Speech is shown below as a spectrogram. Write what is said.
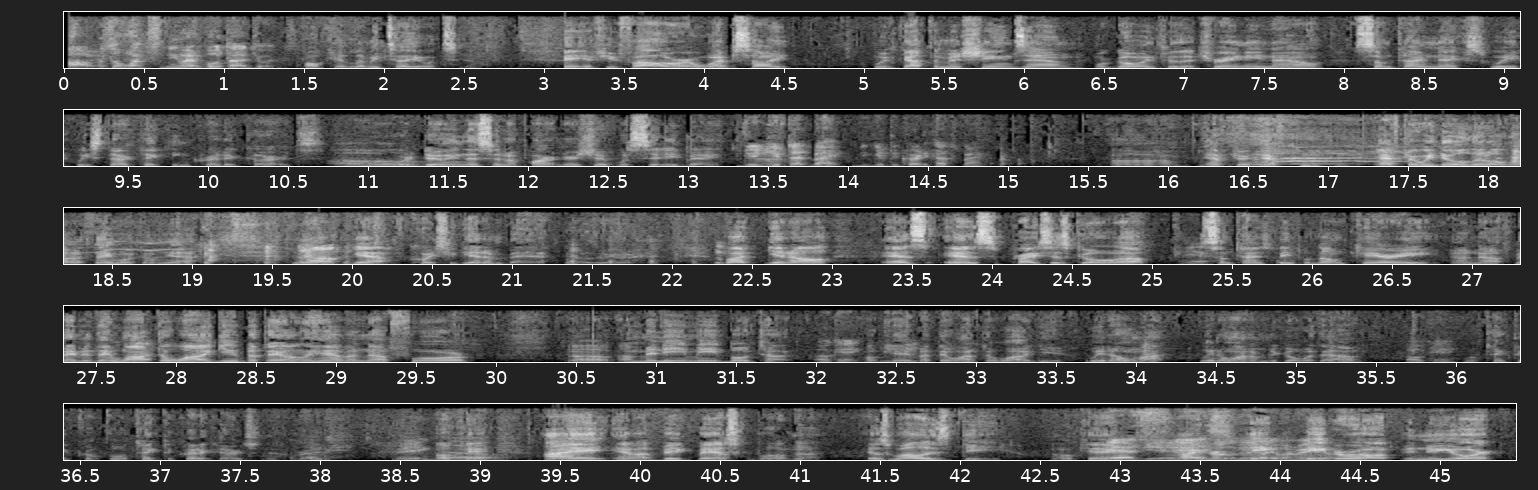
Uh, so what's new at Botak Jones? Okay, let me tell you what's new. Okay, if you follow our website, we've got the machines in. We're going through the training now. Sometime next week, we start taking credit cards. Oh. We're doing this in a partnership with Citibank. Do you give that back? Do you give the credit cards back? Uh, after after after we do a little uh, thing with them, yeah. No, yeah, of course you get them back, brother. But you know, as as prices go up, Yeah. sometimes people don't carry enough. Maybe they want Yeah. the wagyu, but they only have enough for uh, a mini me botak. Okay. Okay, but they want the wagyu. We don't want we don't want them to go without. Okay. We'll take the we'll take the credit cards now, right? Okay. There you go. Okay, I am a big basketball nut, as well as D. Okay. Yes, yes. I yes, grew, he, he grew up in New York.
